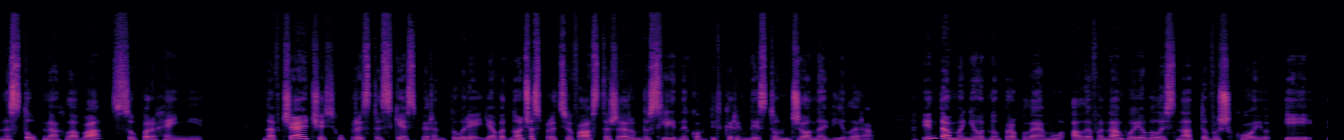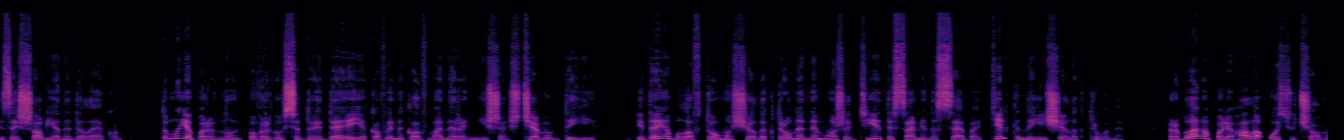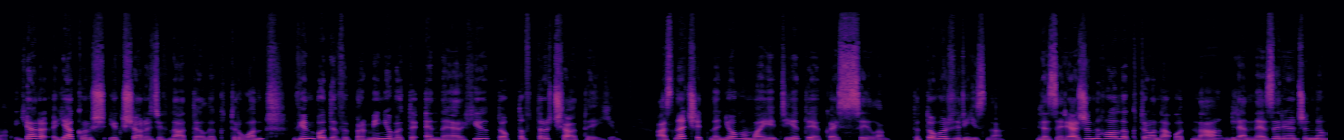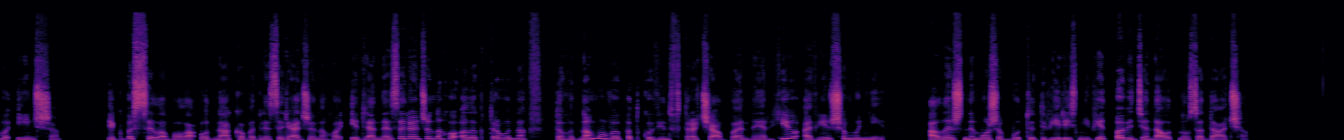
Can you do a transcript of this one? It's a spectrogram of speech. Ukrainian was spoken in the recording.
Наступна глава Супергенії. Навчаючись у пристинській аспірантурі, я водночас працював стажером-дослідником під керівництвом Джона Віллера. Він дав мені одну проблему, але вона виявилась надто важкою, і зайшов я недалеко. Тому я повернувся до ідеї, яка виникла в мене раніше, ще в МТІ. Ідея була в тому, що електрони не можуть діяти самі на себе, тільки на інші електрони. Проблема полягала ось у чому. Я, як, якщо розігнати електрон, він буде випромінювати енергію, тобто втрачати її. А значить, на нього має діяти якась сила. До того ж різна. Для зарядженого електрона одна, для незарядженого інша. Якби сила була однакова для зарядженого і для незарядженого електрона, то в одному випадку він втрачав би енергію, а в іншому ні. Але ж не може бути дві різні відповіді на одну задачу.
